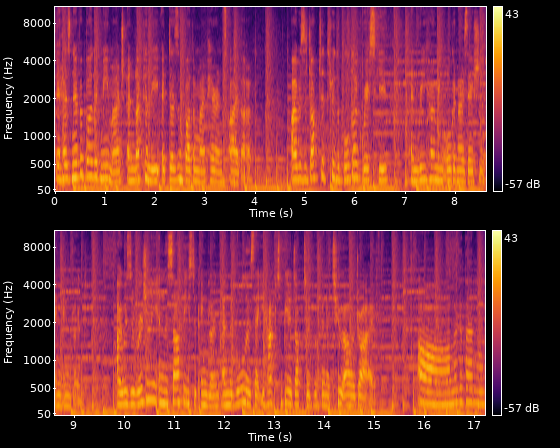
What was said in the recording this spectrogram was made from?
It has never bothered me much and luckily it doesn't bother my parents either. I was adopted through the Bulldog Rescue and Rehoming organisation in England. I was originally in the southeast of England and the rule is that you have to be adopted within a two hour drive. Oh, look at that little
